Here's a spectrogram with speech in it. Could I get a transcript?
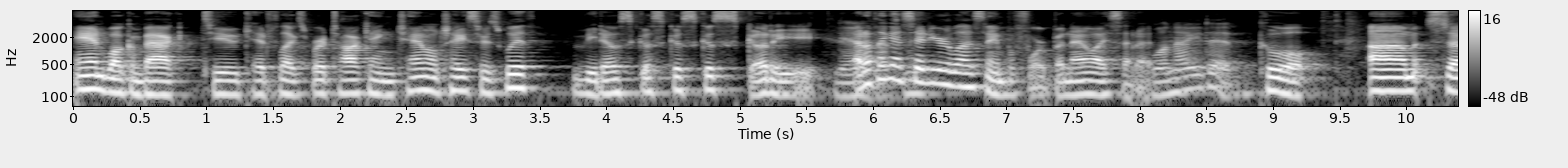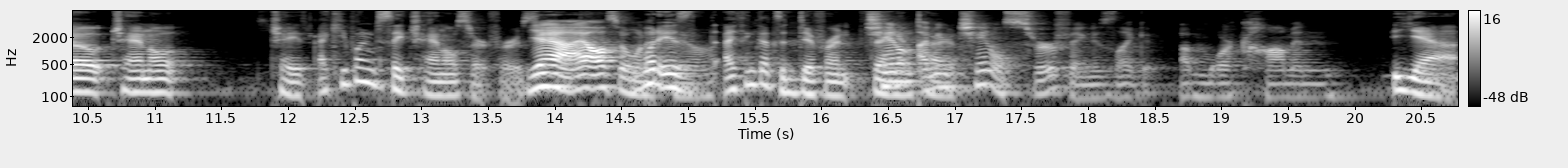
And welcome back to Kid Flex. We're talking Channel Chasers with Vito Scuddy. Yeah, I don't think I said your last name before, but now I said it. Well, now you did. Cool. Um, so Channel Chase. I keep wanting to say Channel Surfers. Yeah, I also want What to. is? I think that's a different thing. channel? I mean, channel surfing is like a more common yeah.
